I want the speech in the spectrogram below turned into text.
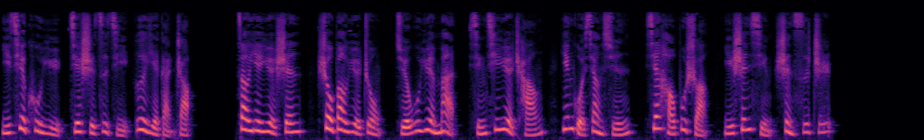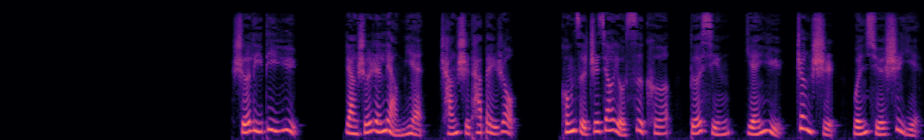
一切酷欲皆是自己恶业感召，造业越深，受报越重，觉悟越慢，刑期越长，因果相循，纤毫不爽，宜深省慎思之。蛇离地狱，两蛇人两面，常食他背肉。孔子之交有四科：德行、言语、政事、文学是也。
